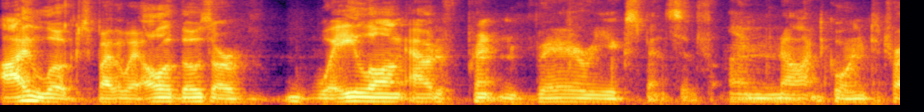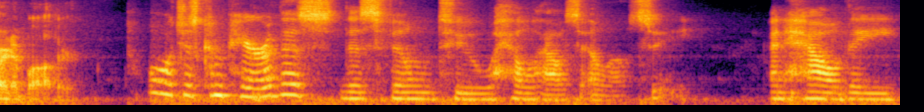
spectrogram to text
I looked, by the way, all of those are way long out of print and very expensive. I'm not going to try to bother. Well, just compare this this film to Hell House LLC and how they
